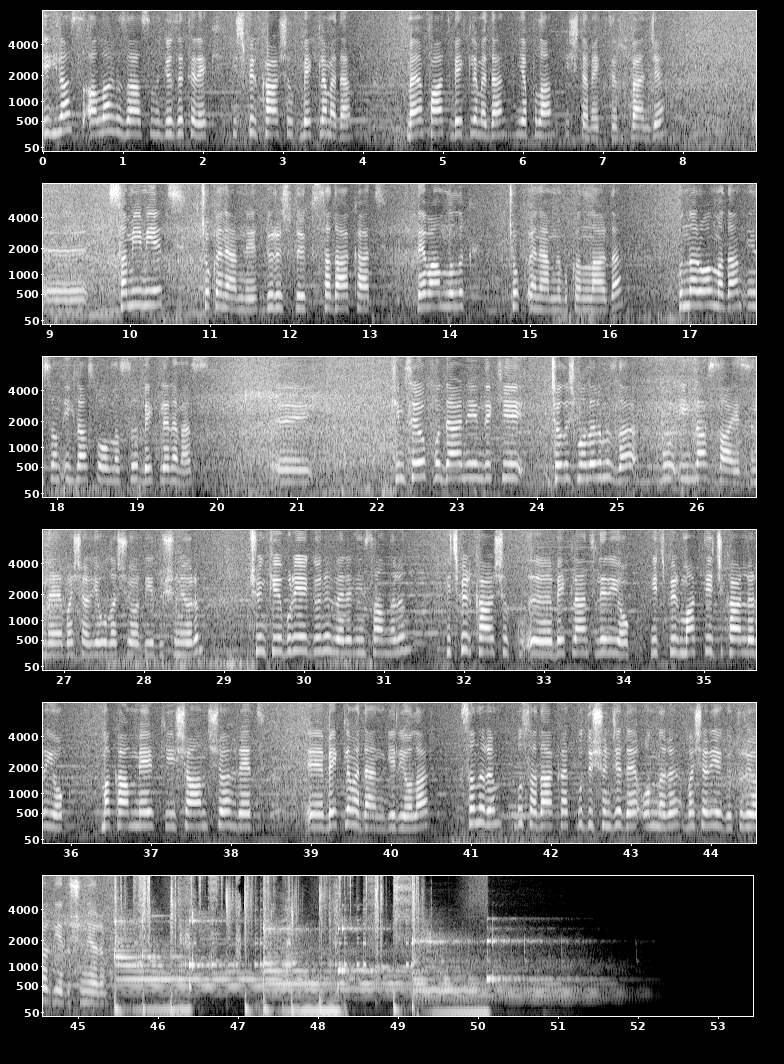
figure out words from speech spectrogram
İhlas Allah rızasını gözeterek hiçbir karşılık beklemeden, menfaat beklemeden yapılan iş demektir bence. Ee, samimiyet çok önemli, dürüstlük, sadakat, devamlılık çok önemli bu konularda. Bunlar olmadan insanın ihlaslı olması beklenemez. Ee, Kimse Yok mu Derneği'ndeki çalışmalarımız da bu ihlas sayesinde başarıya ulaşıyor diye düşünüyorum. Çünkü buraya gönül veren insanların hiçbir karşılık e, beklentileri yok, hiçbir maddi çıkarları yok. Makam, mevki, şan, şöhret e, beklemeden geliyorlar. Sanırım bu sadakat, bu düşünce de onları başarıya götürüyor diye düşünüyorum.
